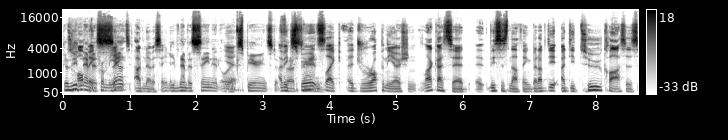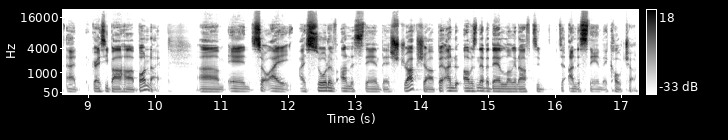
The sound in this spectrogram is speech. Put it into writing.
'Cause you've topic never from the seen- outside. I've never seen it. You've never seen it or Yeah. experienced it. I've experienced like a drop in the ocean. Like I said, uh, this is nothing, but I've did, I did two classes at Gracie Baja Bondi. Um, and so I, I sort of understand their structure, but I was never there long enough to, to understand their culture,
